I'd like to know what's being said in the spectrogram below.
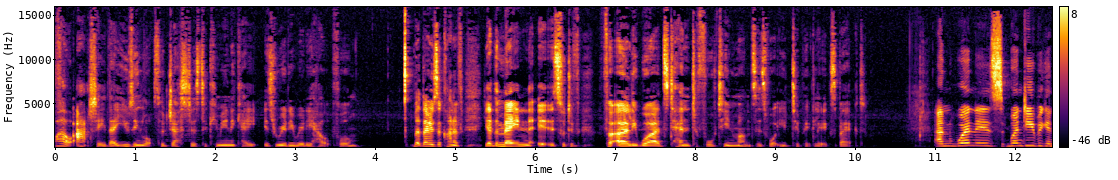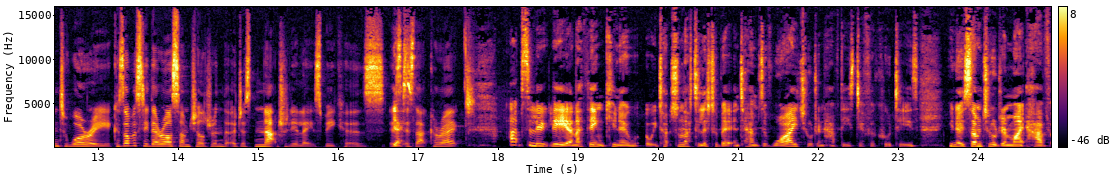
wow, actually, they're using lots of gestures to communicate is really, really helpful. But those are kind of, yeah, the main, it's sort of for early words, 10 to 14 months is what you typically expect. And when is when do you begin to worry? Because obviously there are some children that are just naturally late speakers. Is, yes. is that correct? Absolutely. And I think, you know, we touched on that a little bit in terms of why children have these difficulties. You know, some children might have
